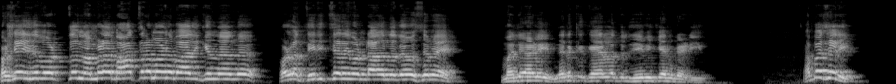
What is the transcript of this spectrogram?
പക്ഷേ ഇത് മൊത്തം നമ്മളെ മാത്രമാണ് ബാധിക്കുന്നതെന്ന് ഉള്ള തിരിച്ചറിവുണ്ടാകുന്ന ദിവസമേ മലയാളി നിനക്ക് കേരളത്തിൽ ജീവിക്കാൻ കഴിയൂ. അപ്പൊ ശരി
